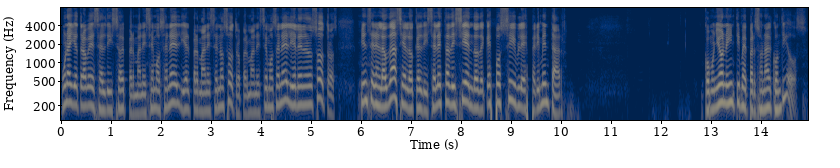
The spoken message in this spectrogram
Una y otra vez él dice, permanecemos en él y él permanece en nosotros, permanecemos en él y él en nosotros. Piensen en la audacia de lo que él dice. Él está diciendo de que es posible experimentar comunión íntima y personal con Dios.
